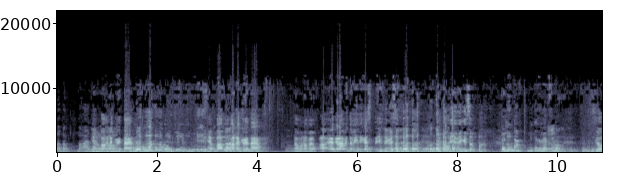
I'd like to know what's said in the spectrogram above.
Pabang, mga Yan ba ang nag-retire? Yan ba mo ka nag-retire? Tamo na mo yung... Ah, eh, grabe tumitigas. Tumitigas Tumitigas pa. Dali na. Hindi ka na, let's go. Go.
